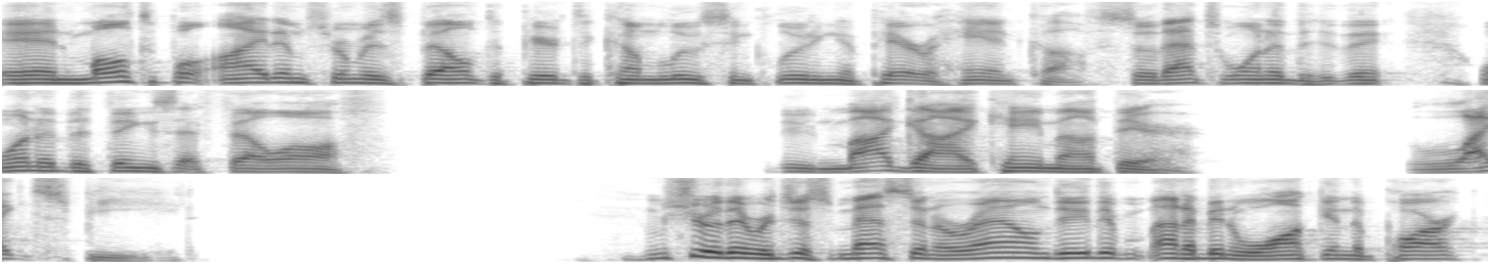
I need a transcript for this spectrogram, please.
and multiple items from his belt appeared to come loose, including a pair of handcuffs. So that's one of the th- one of the things that fell off. Dude, my guy came out there, light speed. I'm sure they were just messing around, dude. They might have been walking the park,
